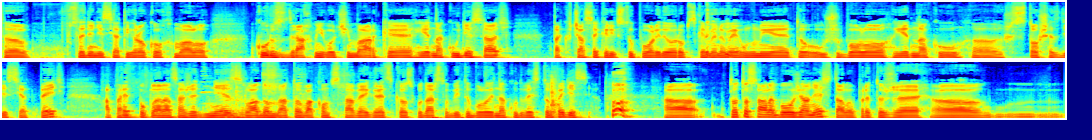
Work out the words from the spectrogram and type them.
v 70. rokoch malo kurz drachmy voči marke 1 ku 10, tak v čase, kedy vstupovali do Európskej menovej únie, to už bolo 1 ku 165 a predpokladá sa, že dnes vzhľadom na to, v akom stave grecké hospodárstvo by to bolo 1 ku 250. Oh! A toto sa ale bohužiaľ nestalo, pretože uh,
